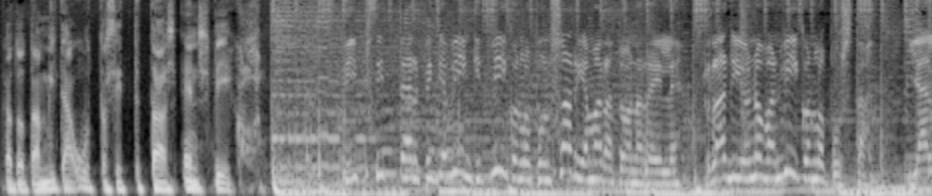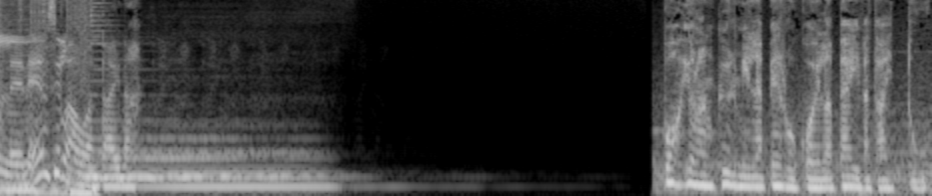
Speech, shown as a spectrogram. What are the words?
Katsotaan mitä uutta sitten taas ensi viikolla. Tipsit, tärpit ja vinkit viikonlopun sarjamaratonareille. Radio Novan viikonlopusta. Jälleen ensi lauantaina. Pohjolan kylmillä perukoilla päivä taittuu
